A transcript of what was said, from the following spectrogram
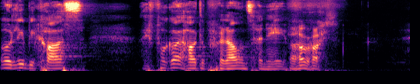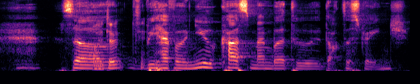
only because I forgot how to pronounce her name. All right. So I don't thi- we have a new cast member to Doctor Strange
